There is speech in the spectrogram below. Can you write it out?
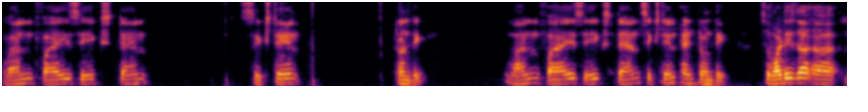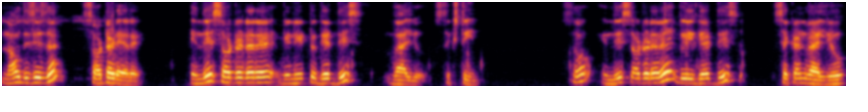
1, 5, 6, 10, 16, 20. 1, 5, 6, 10, 16 and 20. So what is the, uh, now this is the sorted array. In this sorted array, we need to get this value 16. So in this sorted array, we will get this second value.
